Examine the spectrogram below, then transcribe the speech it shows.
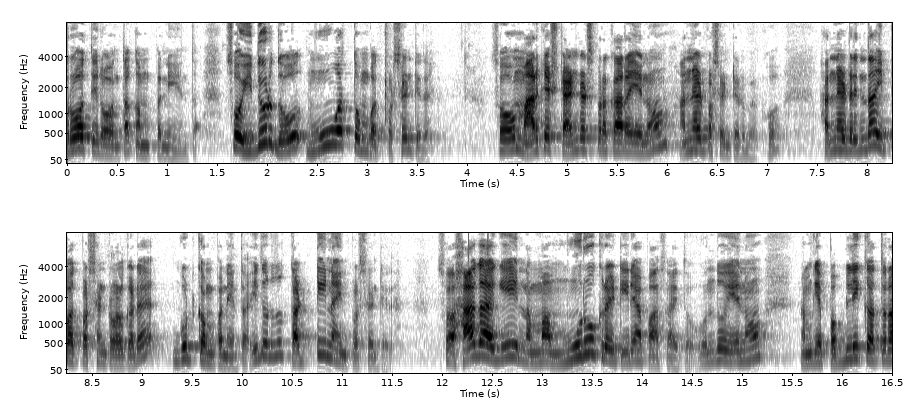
ಗ್ರೋತ್ ಇರೋವಂಥ ಕಂಪನಿ ಅಂತ. ಸೊ ಇದ್ರದ್ದು ಮೂವತ್ತೊಂಬತ್ತು ಪರ್ಸೆಂಟ್ ಇದೆ. ಸೊ ಮಾರ್ಕೆಟ್ ಸ್ಟ್ಯಾಂಡರ್ಡ್ಸ್ ಪ್ರಕಾರ ಏನು? ಹನ್ನೆರಡು ಪರ್ಸೆಂಟ್ ಇರಬೇಕು. ಹನ್ನೆರಡರಿಂದ ಇಪ್ಪತ್ತು ಪರ್ಸೆಂಟ್ ಒಳಗಡೆ ಗುಡ್ ಕಂಪನಿ ಅಂತ. ಇದ್ರದ್ದು ತರ್ಟಿ ನೈನ್ ಪರ್ಸೆಂಟ್ ಇದೆ. ಸೊ ಹಾಗಾಗಿ ನಮ್ಮ ಮೂರೂ ಕ್ರೈಟೀರಿಯಾ ಪಾಸ್ ಆಯಿತು. ಒಂದು ಏನು? ನಮಗೆ ಪಬ್ಲಿಕ್ ಹತ್ರ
